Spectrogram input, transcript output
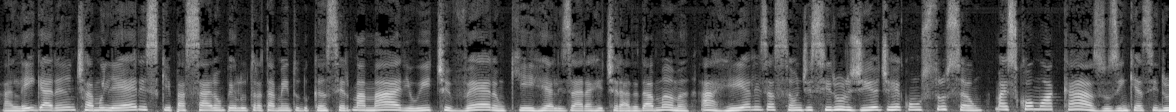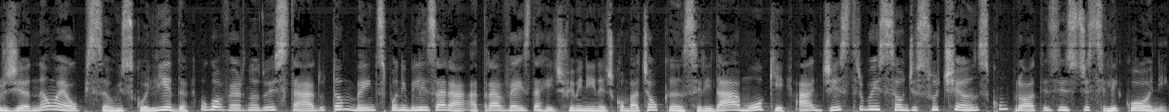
A lei garante a mulheres que passaram pelo tratamento do câncer mamário e tiveram que realizar a retirada da mama a realização de cirurgia de reconstrução. Mas como há casos em que a cirurgia não é a opção escolhida, o governo do estado também disponibilizará, através da Rede Feminina de Combate ao Câncer e da AMUC, a distribuição de sutiãs com próteses de silicone.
